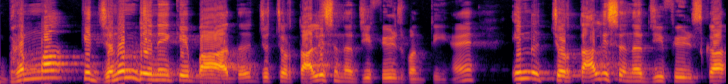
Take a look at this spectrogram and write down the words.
ब्रह्मा के जन्म देने के बाद जो 44 एनर्जी फील्ड्स बनती हैं, इन 44 एनर्जी फील्ड्स का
